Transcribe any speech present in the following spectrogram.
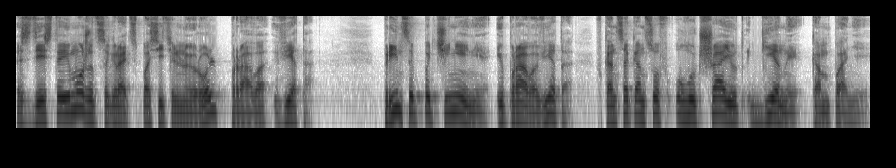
Здесь-то и может сыграть спасительную роль право вето. Принцип подчинения и право вето в конце концов улучшают гены компании.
